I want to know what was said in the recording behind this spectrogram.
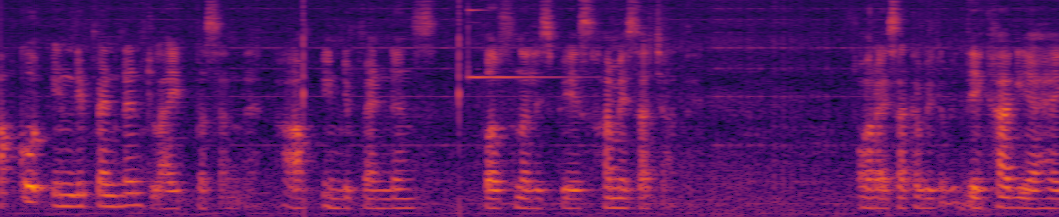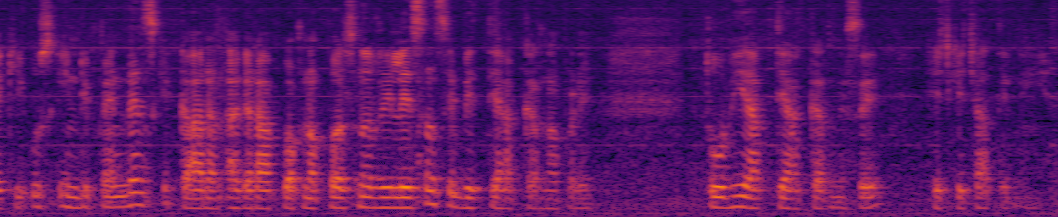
आपको इंडिपेंडेंट लाइफ पसंद है। आप इंडिपेंडेंस पर्सनल स्पेस हमेशा चाहते हैं। और ऐसा कभी कभी देखा गया है कि उस इंडिपेंडेंस के कारण अगर आपको अपना पर्सनल रिलेशन से भी त्याग करना पड़े तो भी आप त्याग करने से हिचकिचाते नहीं हैं।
